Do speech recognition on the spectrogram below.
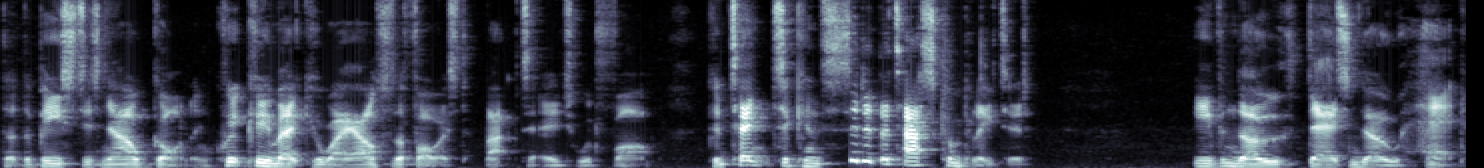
that the beast is now gone and quickly make your way out of the forest back to Edgewood Farm, content to consider the task completed, even though there's no head.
